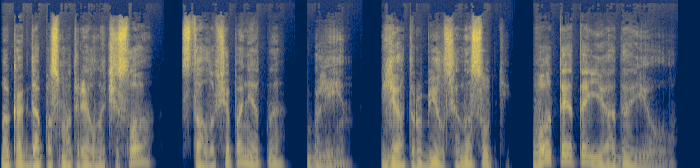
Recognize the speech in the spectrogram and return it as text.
Но когда посмотрел на число, стало все понятно. Блин. Я отрубился на сутки. Вот это я даю.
